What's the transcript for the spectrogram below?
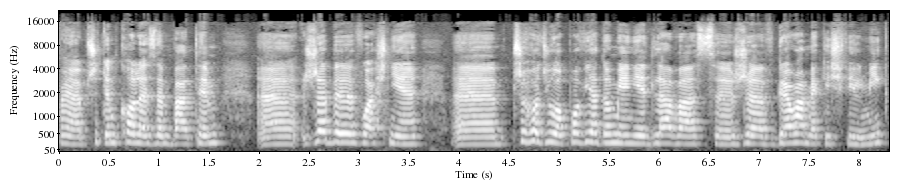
e, przy tym kole zębatym, e, żeby właśnie e, przychodziło powiadomienie dla Was, że wgrałam jakiś filmik,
